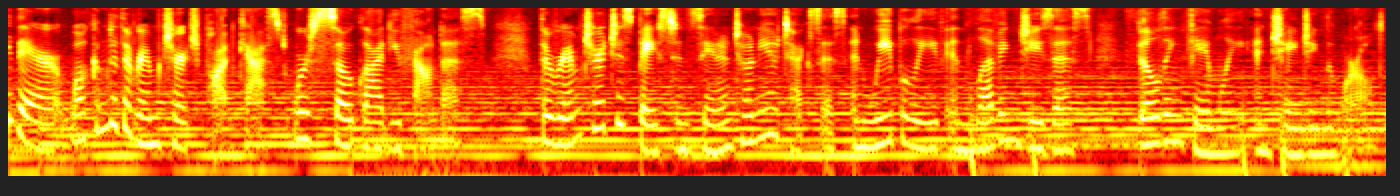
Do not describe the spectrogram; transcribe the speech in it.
there, welcome to the Rim Church podcast. We're so glad you found us. The Rim Church is based in San Antonio, Texas, and we believe in loving Jesus, building family, and changing the world.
